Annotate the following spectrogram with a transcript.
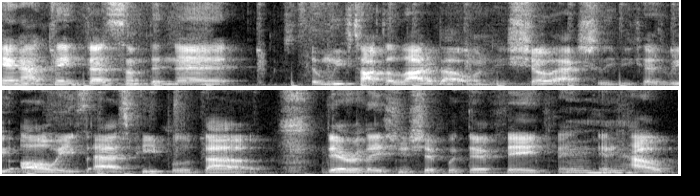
And I think that's something that and we've talked a lot about on this show actually because we always ask people about their relationship with their faith and, mm-hmm. and how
